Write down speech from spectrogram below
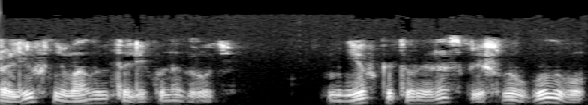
пролив немалую талику на грудь. Мне в который раз пришло в голову,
